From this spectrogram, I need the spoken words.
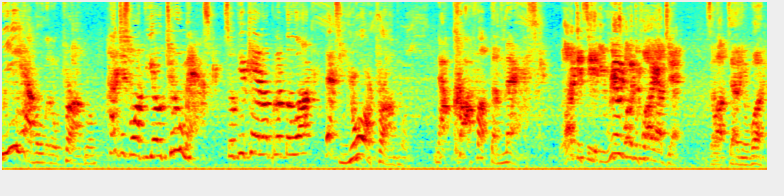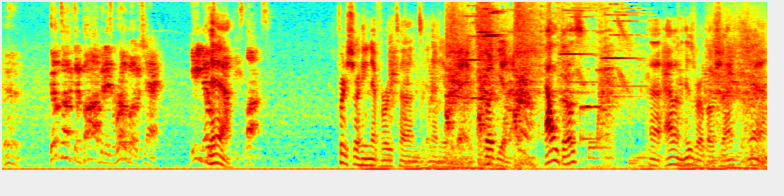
We have a little problem. I just want the O2 mask. So if you can't open up the lock, that's your problem. Now cough up the mask. Well, I can see that you really wanted to fly out yet. So I'll tell you what. Go talk to Bob at his Robo Shack. He knows Yeah. about these locks. Pretty sure he never returns in any of the games, but you know. Al does. Uh, Al and his RoboShack, yeah.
